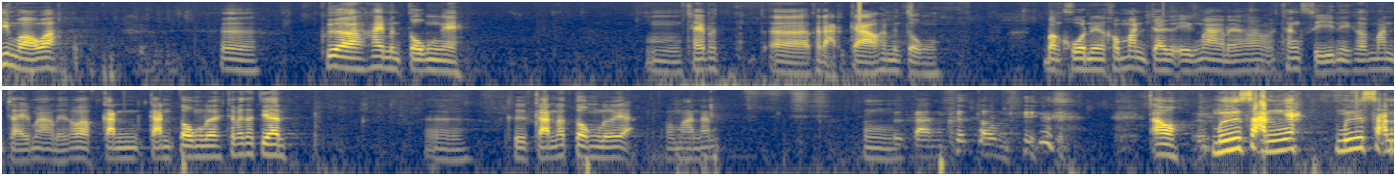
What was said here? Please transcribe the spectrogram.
ขี้เมาวะเออ เพื่อให้มันตรงไง อืม ใช้เอ่อกระดาษกาวให้มันตรง บางคนเนี่ยเขามั่นใจตัวเองมากเลยครับช่างสีนี่เขามั่นใจมากเลยเขาว่ากันกันตรงเลยใช่ไหมตาเจือนเออ คือกันแล้วตรงเลยอะ ประมาณนั้น อืมก็กันก็ตรงนี่ เอามือสั่นไง มือสั่น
